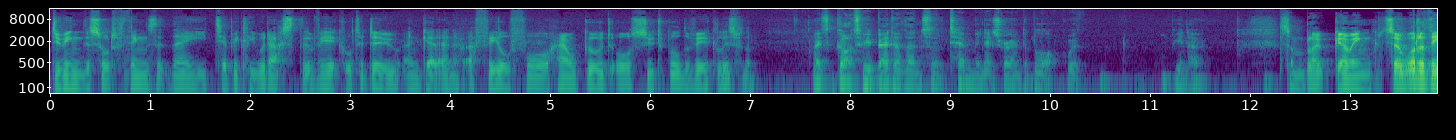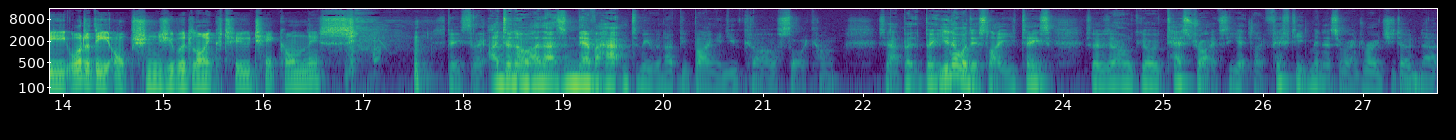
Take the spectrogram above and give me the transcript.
doing the sort of things that they typically would ask the vehicle to do and get a feel for how good or suitable the vehicle is for them. It's got to be better than sort of 10 minutes around the block with you know some bloke going so what are the what are the options you would like to tick on this basically. I don't know that's never happened to me when i've been buying a new car so i can't say that. But but you know what it's like you take so i'll go test drives you get like 15 minutes around roads you don't know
